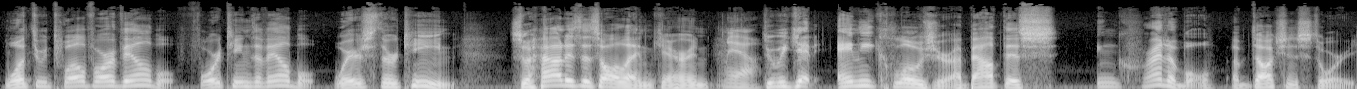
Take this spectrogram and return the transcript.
1 through 12 are available, 14's available. Where's 13? So, how does this all end, Karen? Yeah. Do we get any closure about this incredible abduction story?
